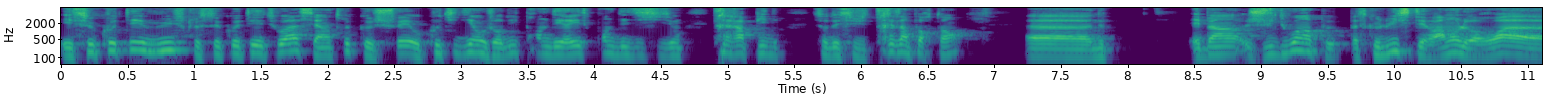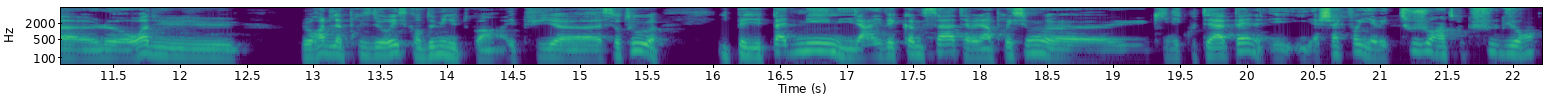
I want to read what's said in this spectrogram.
Et ce côté muscle, ce côté toi, c'est un truc que je fais au quotidien aujourd'hui, prendre des risques, prendre des décisions très rapides sur des sujets très importants. Euh, eh ben, je lui dois un peu parce que lui, c'était vraiment le roi, le roi du, le roi de la prise de risque en deux minutes, quoi. Et puis euh, surtout, il payait pas de mine, il arrivait comme ça, tu avais l'impression euh, qu'il écoutait à peine. Et à chaque fois, il y avait toujours un truc fulgurant.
